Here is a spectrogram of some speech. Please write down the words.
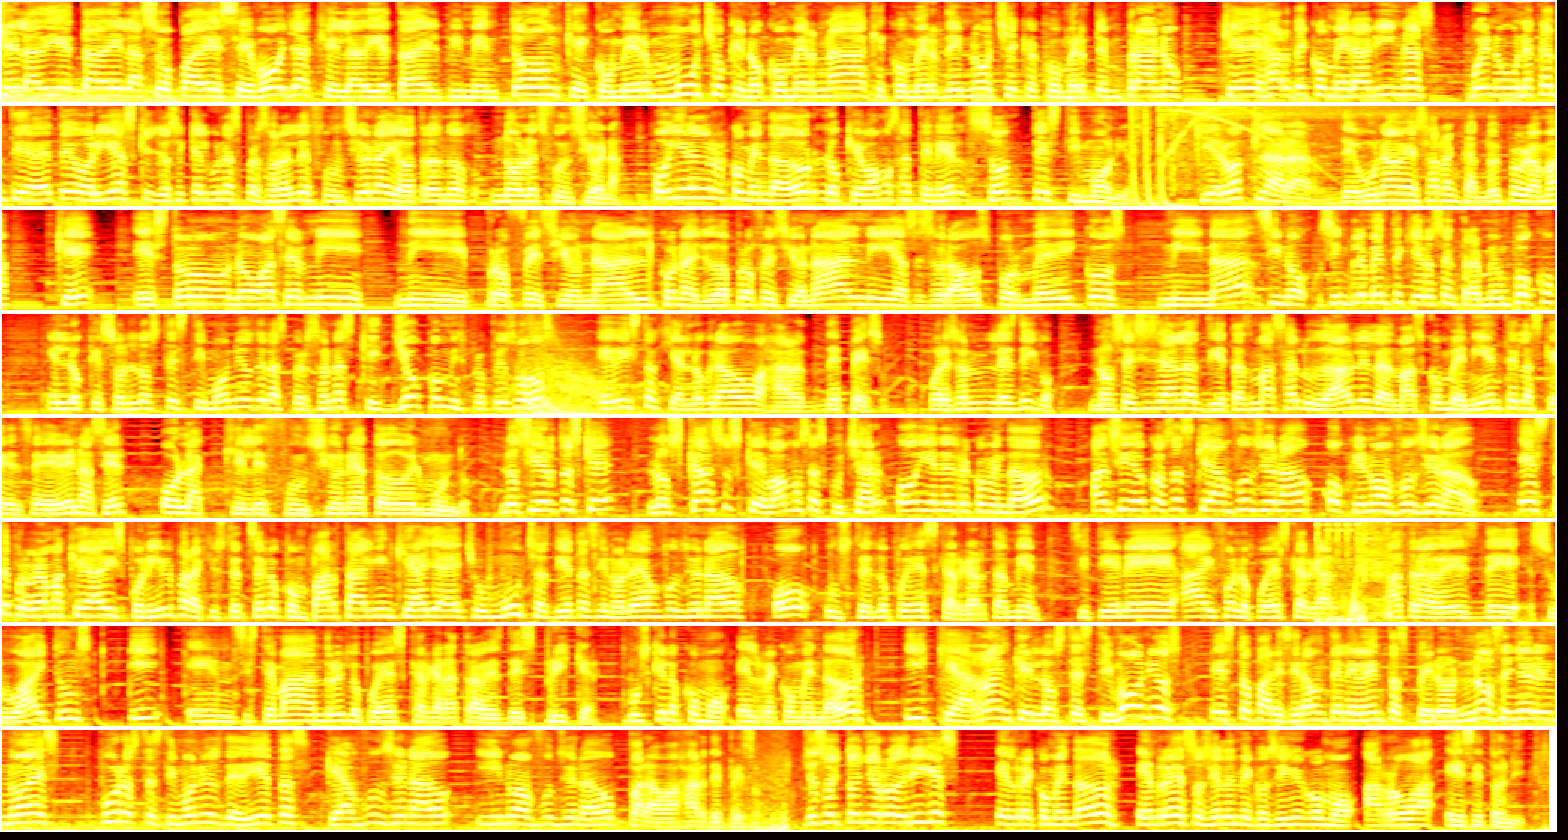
Que la dieta de la sopa de cebolla, que la dieta del pimentón, que comer mucho, que no comer nada, que comer de noche, que comer temprano, que dejar de comer harinas. Bueno, una cantidad de teorías que yo sé que a algunas personas les funciona y a otras no, no les funciona. Hoy en el recomendador lo que vamos a tener son testimonios. Quiero aclarar de una vez arrancando el programa que esto no va a ser ni, ni profesional con ayuda profesional, ni asesorados por médicos, ni nada, sino simplemente quiero centrarme un poco en lo que son los testimonios de las personas que yo con mis propios ojos he visto que han logrado bajar de peso. Por eso les digo, no sé si sean las dietas más saludables, las más convenientes, las que se deben hacer o la que les funcione a todo el mundo. Lo cierto es que los casos que vamos a escuchar hoy en el recomendador han sido cosas que han funcionado o que no han funcionado. Este programa queda disponible para que usted se lo comparta a alguien que haya hecho muchas dietas y no le han funcionado o usted lo puede descargar también. Si tiene iPhone lo puede descargar a través de su iTunes y en sistema Android lo puede descargar a través de Spreaker. Búsquelo como el recomendador y que arranquen los testimonios. Esto parecerá un televentas, pero no señores, no es puros testimonios de dietas que han funcionado y no han funcionado para bajar de peso. Yo soy Toño Rodríguez el recomendador. En redes sociales me consiguen como arroba ese tonito.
